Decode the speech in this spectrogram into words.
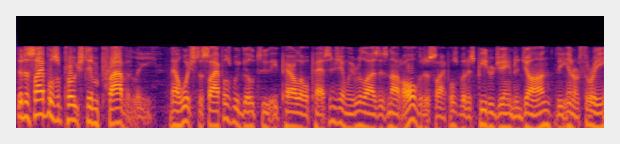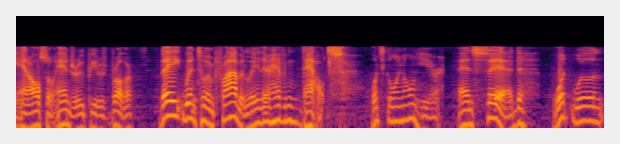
The disciples approached him privately. Now, which disciples? We go to a parallel passage and we realize it's not all the disciples, but it's Peter, James, and John, the inner three, and also Andrew, Peter's brother. They went to him privately. They're having doubts. What's going on here? And said, What will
